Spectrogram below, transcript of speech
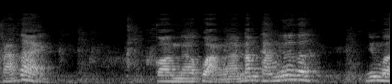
khá dài. Còn khoảng 5 tháng nữa cơ nhưng mà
